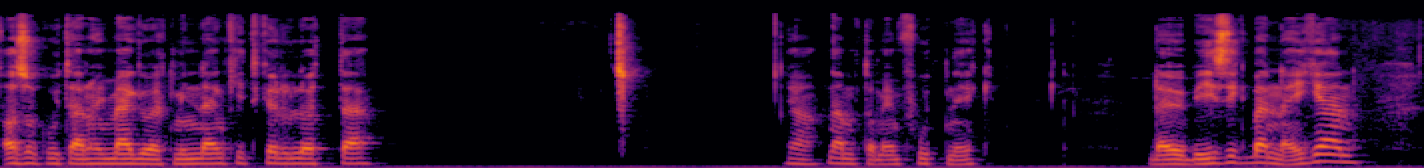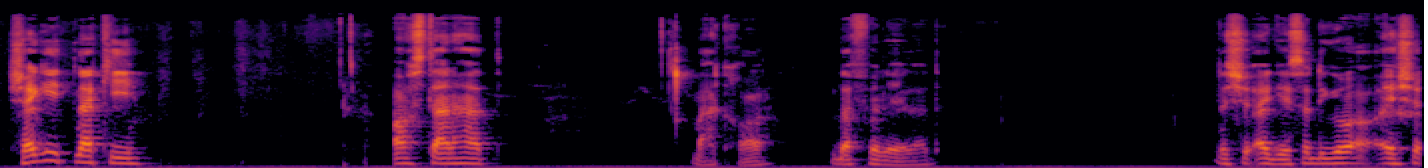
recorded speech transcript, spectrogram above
azok után, hogy megölt mindenkit körülötte. Ja, nem tudom, én futnék. De ő bízik benne, igen. Segít neki, aztán hát meghal, de föléled. És egész eddig, a- és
